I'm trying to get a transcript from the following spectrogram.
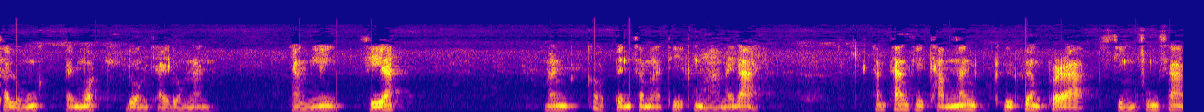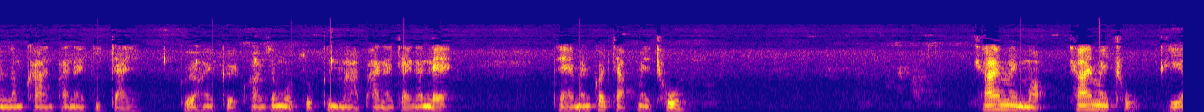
ถลุงไปมดดวงใจดวงนั้น อย่างนี้เสีย มันก็เป็นสมาธิขึ้นมาไม่ได้ ทั้งๆทที่ทำนั่นคือเครื่องปราบสิ่งฟุ้งซ่านลำคาญภายในจิตใจ เพื่อให้เกิดความสงบสุขขึ้นมาภายในใจนั่นแหละ แต่มันก็จับไม่ถูก ใช้ไม่เหมาะ ใช้ไม่ถูกเสีย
